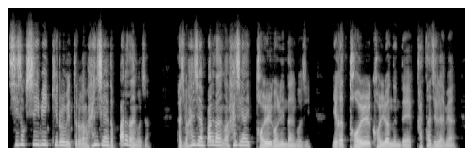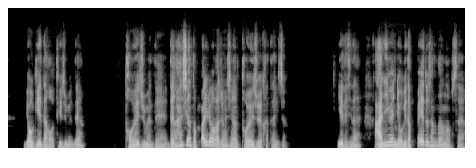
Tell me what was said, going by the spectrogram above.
시속 12km로 가면 1시간이 더 빠르다는 거죠. 다시 말해 1시간 빠르다는 건 1시간이 덜 걸린다는 거지. 얘가 덜 걸렸는데 같아지려면 여기에다가 어떻게 주면 돼요? 더해주면 돼. 내가 1시간 더 빨리 와가지고 1시간 더 해줘야 같아지죠. 이해되시나요? 아니면 여기다 빼도 상관은 없어요.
